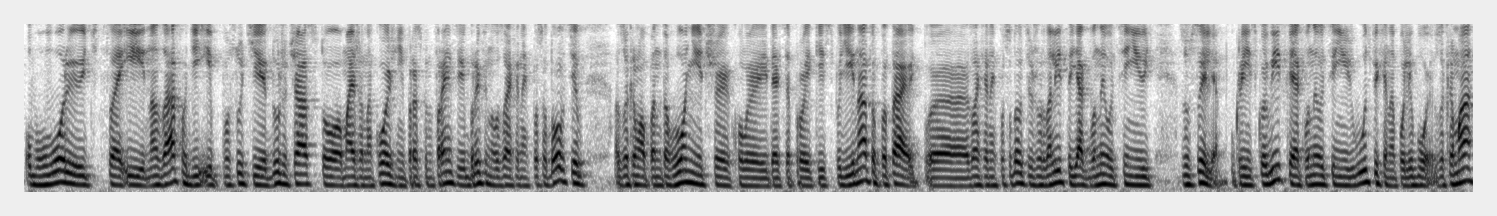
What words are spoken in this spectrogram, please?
обговорюють це і на заході, і по суті дуже часто, майже на кожній прес-конференції, брифінгу західних посадовців, зокрема Пентагоні, чи коли йдеться про якісь події НАТО, питають е, західних посадовців, журналісти, як вони оцінюють зусилля українського війська, як вони оцінюють успіхи на полі бою. Зокрема,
